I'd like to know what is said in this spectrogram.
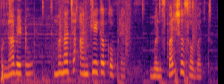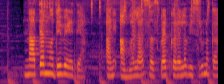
पुन्हा भेटू मनाच्या आणखी एका कोपऱ्यात. मनस्पर्शसोबत नात्यांमध्ये वेळ द्या. आणि आम्हाला सबस्क्राईब करायला विसरू नका.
